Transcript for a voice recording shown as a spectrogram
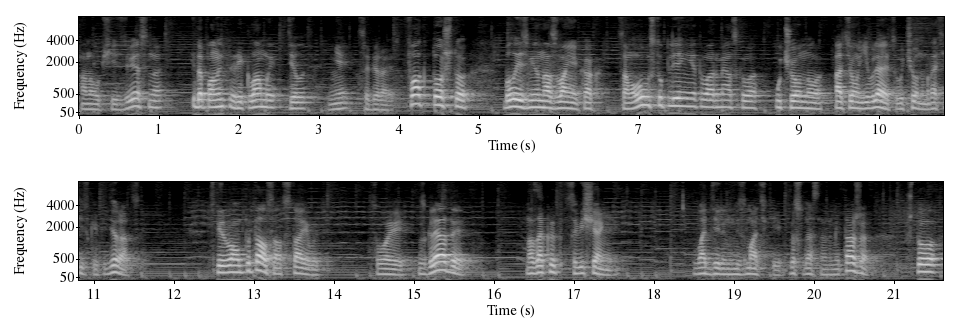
оно общеизвестно, и дополнительной рекламы делать не собираюсь. Факт то, что было изменено название как самого выступления этого армянского ученого, хотя он является ученым Российской Федерации. Сперва он пытался отстаивать свои взгляды на закрытом совещании в отделе нумизматики Государственного Эрмитажа, что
